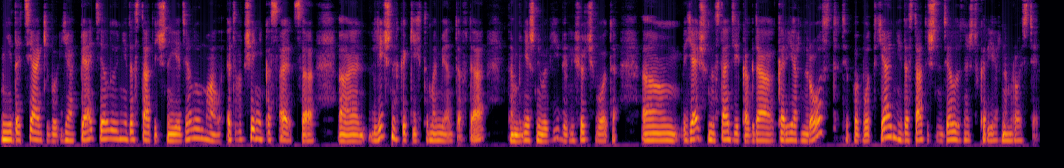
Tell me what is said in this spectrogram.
не дотягиваю, я опять делаю недостаточно, я делаю мало. Это вообще не касается э, личных каких-то моментов, да, там внешнего вида или еще чего-то. Э, я еще на стадии, когда карьерный рост, типа вот я недостаточно делаю, значит, в карьерном росте.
